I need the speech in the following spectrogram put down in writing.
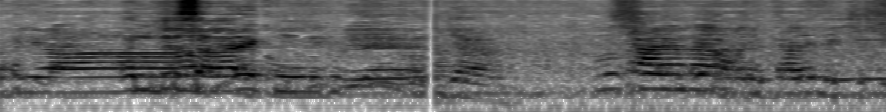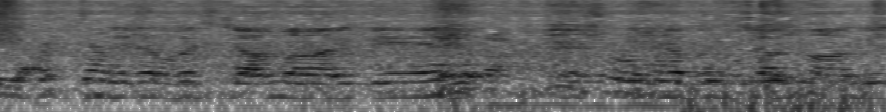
ਗਿਆ ਅੰਦਰ ਸਾਰੇ ਖੂਨ ਖੁੱਲੇ ਮੁਸਾਇਮ ਦਾ ਬੱਚਾ ਦੇ ਵਿੱਚ ਹੀ ਆ। ਮੇਰਾ ਬੱਚਾ ਮਾਰ ਕੇ। ਕੇ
